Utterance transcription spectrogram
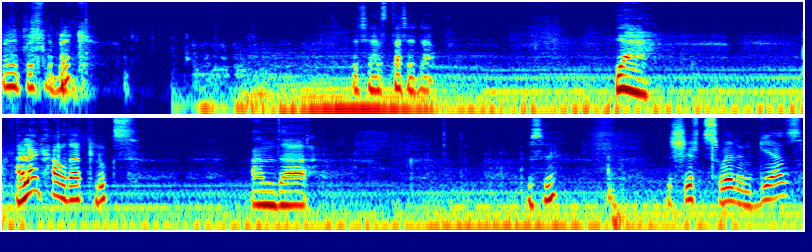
let me press the brake. It has started up. Yeah. I like how that looks. And uh you see the shifts well in gears.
